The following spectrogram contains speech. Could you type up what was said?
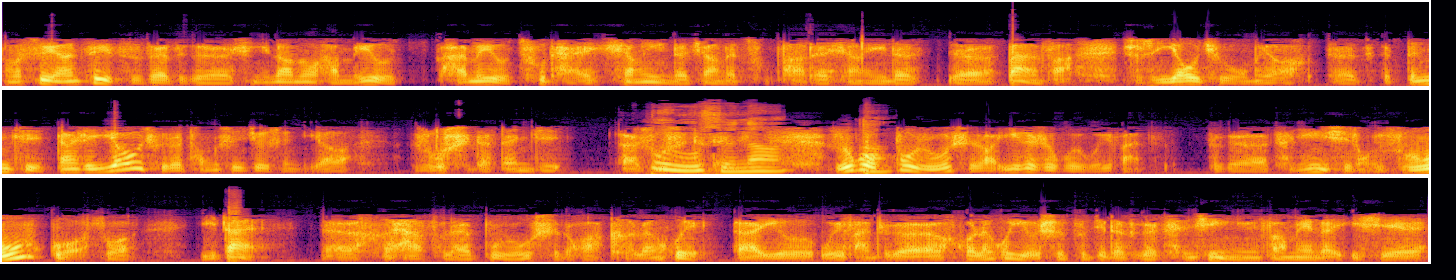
那么虽然这次在这个信息当中还没有还没有出台相应的这样的处罚的相应的呃办法，只是要求我们要呃这个登记，但是要求的同时就是你要如实的登记啊。不如实呢？如果不如实啊，一个是会违反这个诚信系统。如果说一旦呃，核查出来不如实的话，可能会啊有违反这个，可能会有失自己的这个诚信方面的一些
